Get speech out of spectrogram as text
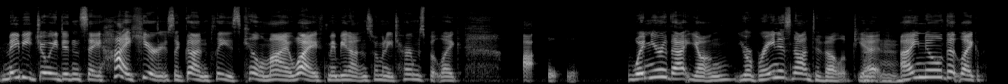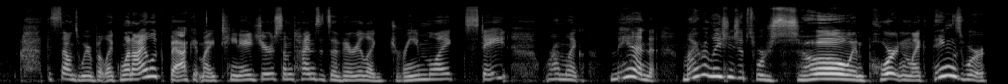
maybe Joey didn't say, "Hi, here's a gun. Please kill my wife." Maybe not in so many terms, but like. I when you're that young, your brain is not developed yet. I know that like this sounds weird, but like when I look back at my teenage years, sometimes it's a very like dreamlike state where I'm like, man, my relationships were so important. Like things were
